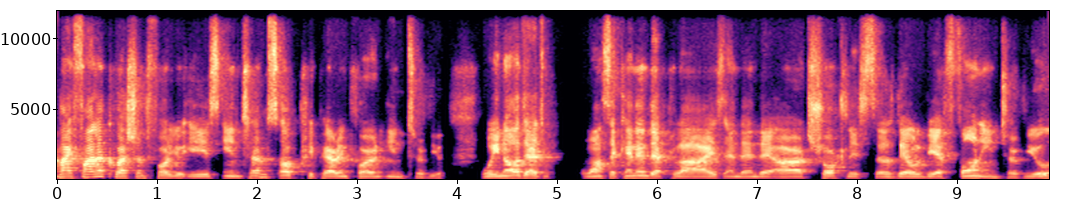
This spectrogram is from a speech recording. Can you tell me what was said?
my final question for you is in terms of preparing for an interview. We know that once a candidate applies and then they are shortlisted, there will be a phone interview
